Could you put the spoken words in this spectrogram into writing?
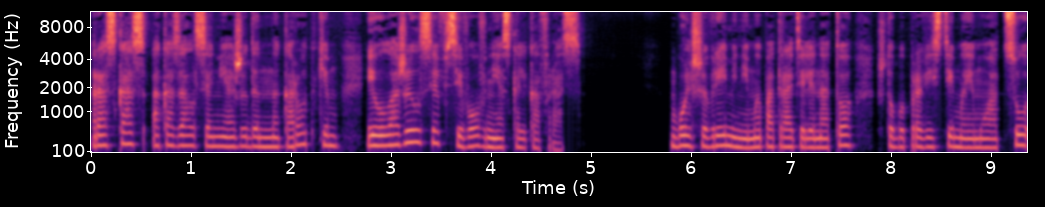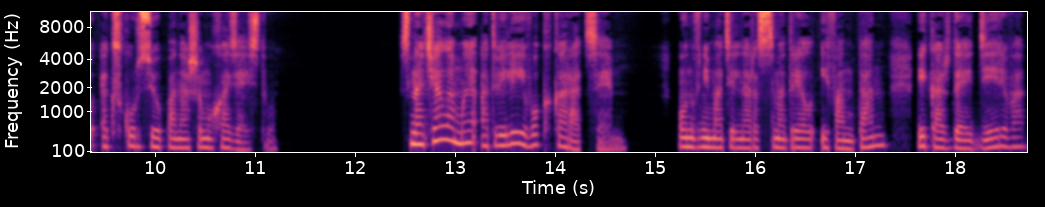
Рассказ оказался неожиданно коротким и уложился всего в несколько фраз. Больше времени мы потратили на то, чтобы провести моему отцу экскурсию по нашему хозяйству. Сначала мы отвели его к карациям. Он внимательно рассмотрел и фонтан, и каждое дерево,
